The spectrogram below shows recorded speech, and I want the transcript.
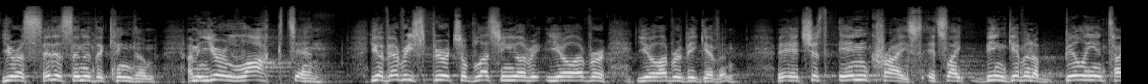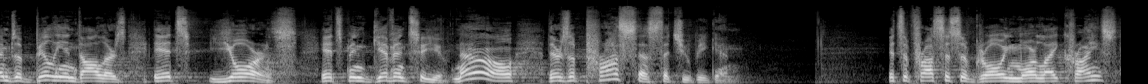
you're a citizen of the kingdom. I mean, you're locked in. You have every spiritual blessing you'll ever, you'll ever, you'll ever be given. It's just in Christ. It's like being given a billion times a billion dollars. It's yours. It's been given to you. Now, there's a process that you begin. It's a process of growing more like Christ,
